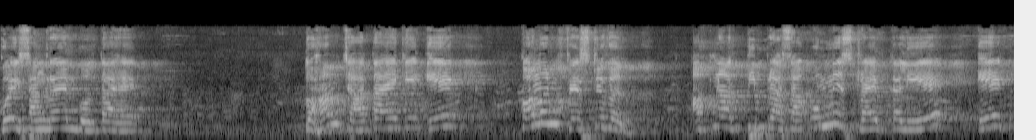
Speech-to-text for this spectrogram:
कोई संग्रहण बोलता है। तो हम चाहता है कि एक कॉमन फेस्टिवल अपना तिपरा सा 19 ट्राइब का लिए एक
